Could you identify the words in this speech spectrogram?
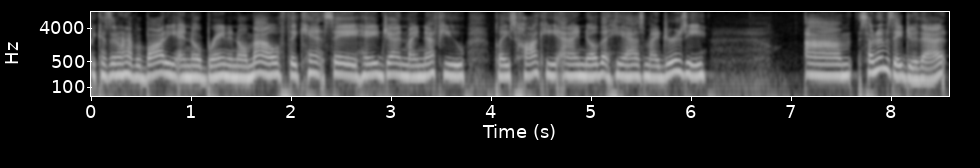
because I don't have a body and no brain and no mouth, they can't say, Hey, Jen, my nephew plays hockey and I know that he has my jersey. Um, sometimes they do that,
